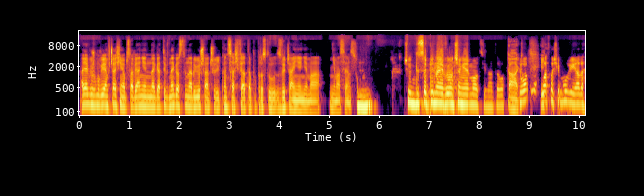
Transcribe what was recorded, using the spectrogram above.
A jak już mówiłem wcześniej, obstawianie negatywnego scenariusza, czyli końca świata, po prostu zwyczajnie nie ma, nie ma sensu. Mhm. Czyli dyscyplina i wyłączenie emocji. No to tak. Łatwo się mówi, ale,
